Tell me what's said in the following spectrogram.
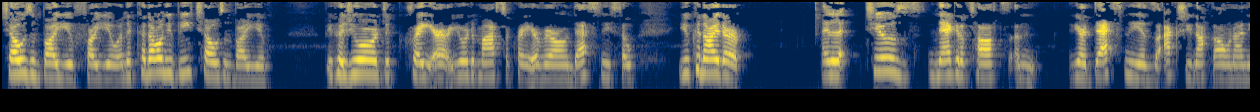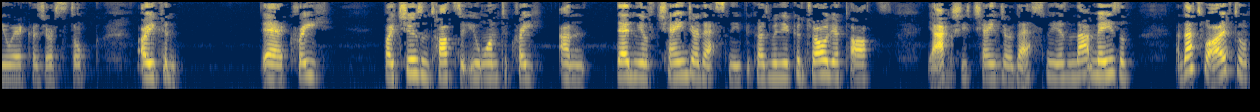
chosen by you for you, and it can only be chosen by you because you're the creator, you're the master creator of your own destiny. So you can either choose negative thoughts and your destiny is actually not going anywhere because you're stuck, or you can uh, create by choosing thoughts that you want to create, and then you'll change your destiny because when you control your thoughts, you actually change your destiny. Isn't that amazing? And that's what I've done.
